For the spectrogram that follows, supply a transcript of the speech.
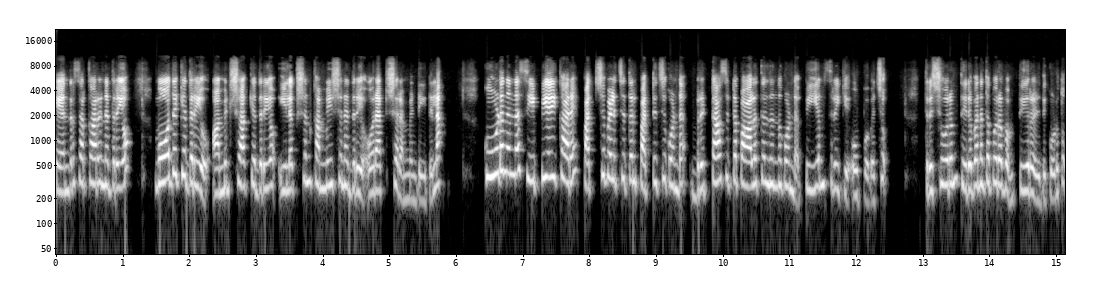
കേന്ദ്ര സർക്കാരിനെതിരെയോ മോദിക്കെതിരെയോ അമിത്ഷാക്കെതിരെയോ ഇലക്ഷൻ കമ്മീഷനെതിരെയോ ഒരക്ഷരം മിണ്ടിയിട്ടില്ല. കൂടെ നിന്ന സി പി ഐക്കാരെ പച്ച വെളിച്ചത്തിൽ പറ്റിച്ചുകൊണ്ട് ബ്രിട്ടാസിട്ട പാലത്തിൽ നിന്നുകൊണ്ട് പി എം ശ്രീക്ക് ഒപ്പുവെച്ചു. തൃശൂരും തിരുവനന്തപുരവും തീരെഴുതി കൊടുത്തു.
